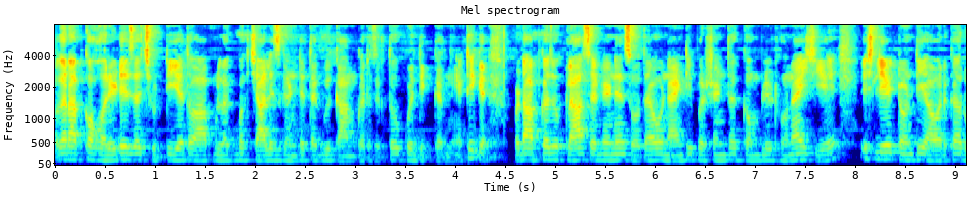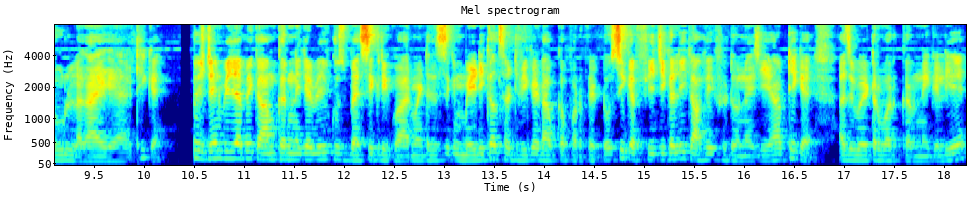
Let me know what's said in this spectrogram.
अगर आपका हॉलीडेज है छुट्टी है तो आप लगभग चालीस घंटे तक भी काम कर सकते हो, कोई दिक्कत नहीं है। ठीक है? बट आपका जो क्लास अटेंडेंस होता है वो नाइन्टी परसेंट तक कंप्लीट होना ही चाहिए, इसलिए ट्वेंटी आवर का रूल लगाया गया है, ठीक है? तो स्टूडेंट वीज़ा पे काम करने के लिए कुछ बेसिक रिक्वायरमेंट है, जैसे कि मेडिकल सर्टिफिकेट आपका परफेक्ट हो। ठीक है फिजिकली काफ़ी फिट होना चाहिए आप, ठीक है एज ए वेटर वर्क करने के लिए।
